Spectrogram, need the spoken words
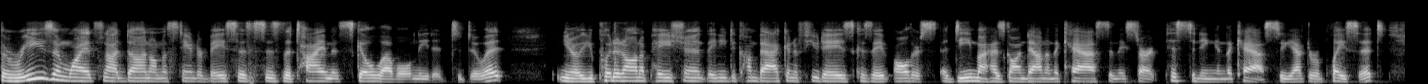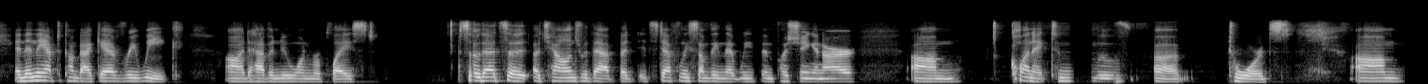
The reason why it's not done on a standard basis is the time and skill level needed to do it you know you put it on a patient they need to come back in a few days because they all their edema has gone down in the cast and they start pistoning in the cast so you have to replace it and then they have to come back every week uh, to have a new one replaced so that's a, a, challenge with that, but it's definitely something that we've been pushing in our um, clinic to move uh, towards. Um,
